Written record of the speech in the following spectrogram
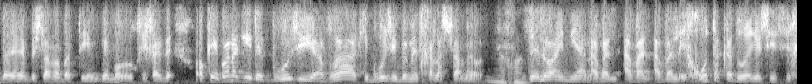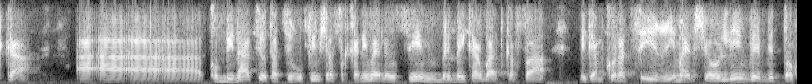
בשלב הבתים, והוכיחה את זה, אוקיי, בוא נגיד את ברוז'י היא עברה, כי ברוז'י באמת חלשה מאוד. נכון. זה לא העניין, אבל, אבל, אבל איכות הכדורגל שהיא שיחקה, הקומבינציות, הצירופים שהשחקנים האלה עושים, בעיקר בהתקפה, וגם כל הצעירים האלה שעולים ובתוך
